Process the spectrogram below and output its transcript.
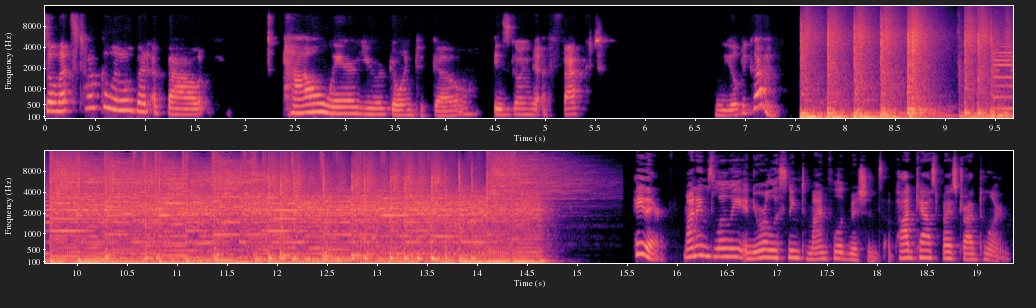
So let's talk a little bit about how where you are going to go is going to affect who you'll become. Hey there, my name's Lily, and you're listening to Mindful Admissions, a podcast by Strive to Learn.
